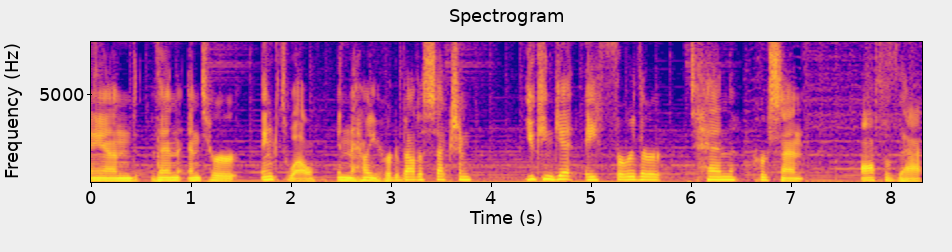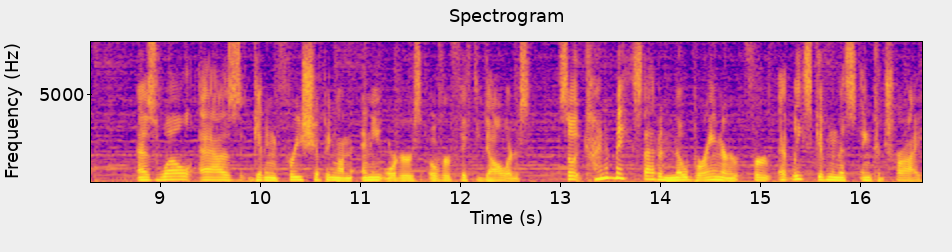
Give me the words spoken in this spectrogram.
and then enter Inked Well in the How You Heard About Us section, you can get a further 10% off of that, as well as getting free shipping on any orders over $50. So it kind of makes that a no brainer for at least giving this ink a try.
